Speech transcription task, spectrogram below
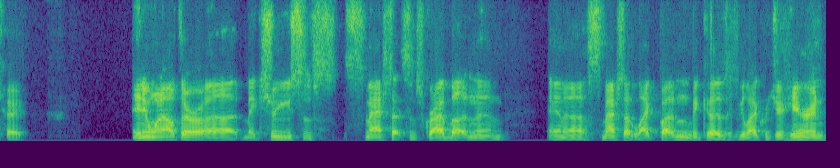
Okay. Anyone out there? Uh, make sure you smash that subscribe button and and uh, smash that like button because if you like what you're hearing,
